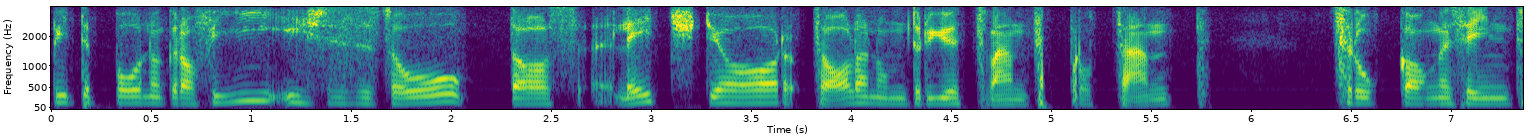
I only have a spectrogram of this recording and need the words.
Bei der Pornografie ist es so, dass letztes Jahr Zahlen um 23 Prozent zurückgegangen sind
